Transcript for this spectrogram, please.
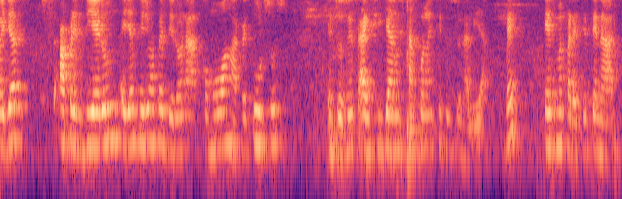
ellas aprendieron, ellas ellos aprendieron a cómo bajar recursos, entonces ahí sí ya no están con la institucionalidad. ¿Ves? Eso me parece tenaz,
